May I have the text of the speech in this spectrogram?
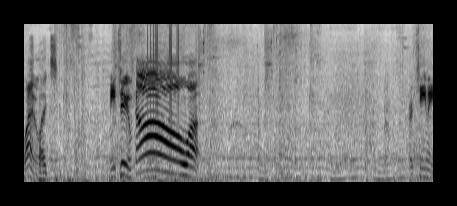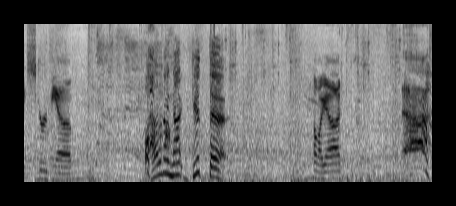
Wow. Spikes. Me too. No! Our teammates screwed me up. How did I not get that? Oh my god. Ah!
